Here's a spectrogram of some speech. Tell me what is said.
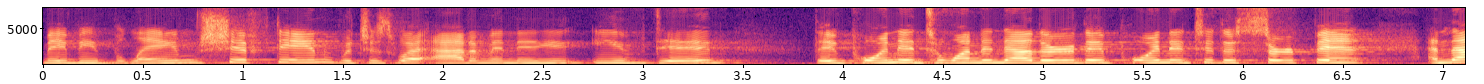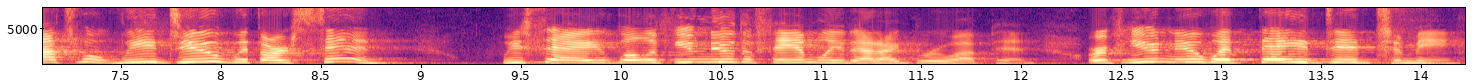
maybe blame shifting, which is what Adam and Eve did. They pointed to one another, they pointed to the serpent, and that's what we do with our sin. We say, Well, if you knew the family that I grew up in, or if you knew what they did to me,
